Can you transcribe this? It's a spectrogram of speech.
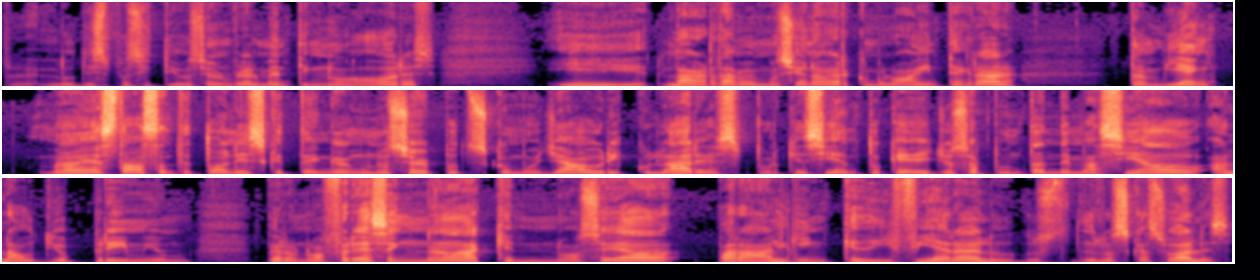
los dispositivos sean realmente innovadores y la verdad me emociona ver cómo lo va a integrar. También está bastante tonis que tengan unos AirPods como ya auriculares, porque siento que ellos apuntan demasiado al audio premium, pero no ofrecen nada que no sea para alguien que difiera de los gustos de los casuales.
